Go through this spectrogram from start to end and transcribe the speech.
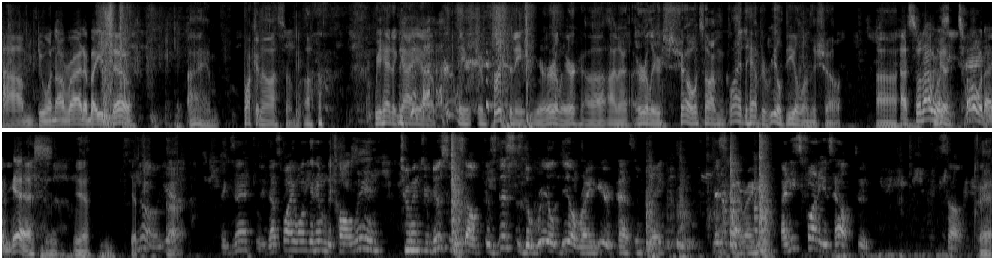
I'm doing all right. How about yourself? I am fucking awesome. We had a guy uh, apparently impersonating you earlier uh, on an earlier show, so I'm glad to have the real deal on the show. Uh, That's what I was gonna- told, I guess. yeah. Yep. No, yeah. Uh, Exactly. That's why I wanted him to call in to introduce himself because this is the real deal right here, Pastor J. This guy right here. And he's funny as hell, too. So, Yeah.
